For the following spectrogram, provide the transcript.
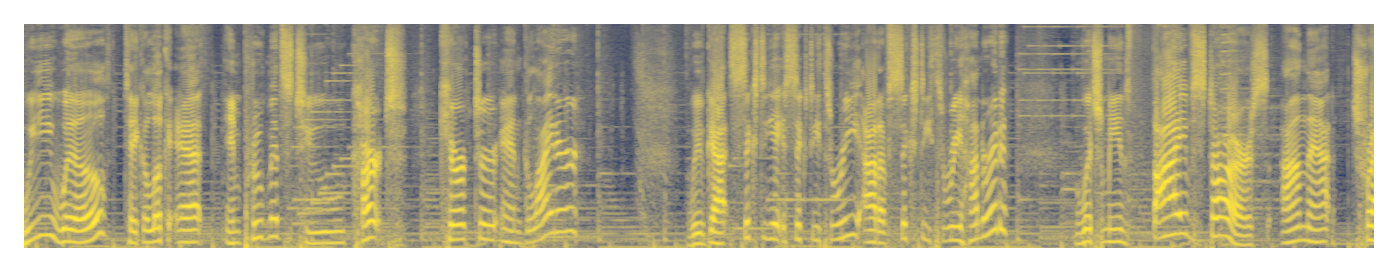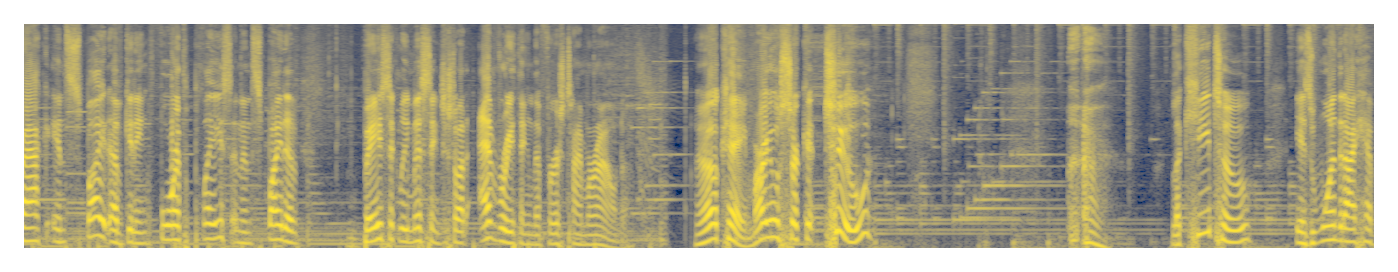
We will take a look at improvements to cart character and glider. We've got 6863 out of 6300, which means five stars on that track in spite of getting fourth place and in spite of basically missing just about everything the first time around. Okay, Mario Circuit 2. Lakitu is one that I have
